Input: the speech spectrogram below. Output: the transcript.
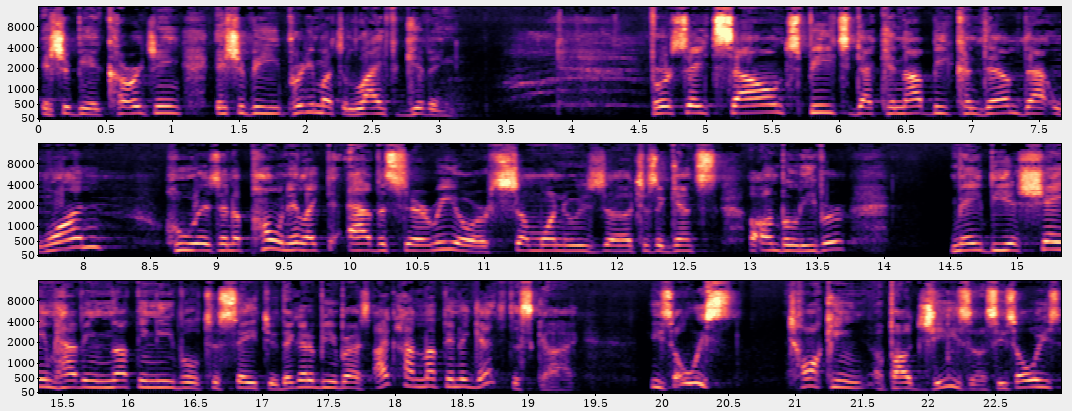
it should be encouraging, it should be pretty much life giving. Verse 8 sound speech that cannot be condemned, that one who is an opponent, like the adversary or someone who's uh, just against an unbeliever, may be ashamed having nothing evil to say to. They're going to be embarrassed. I got nothing against this guy. He's always talking about Jesus. He's always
